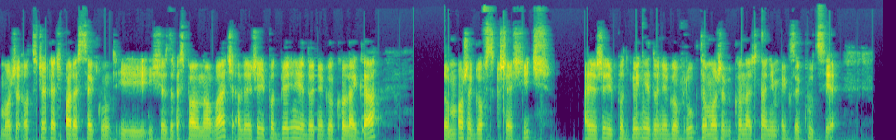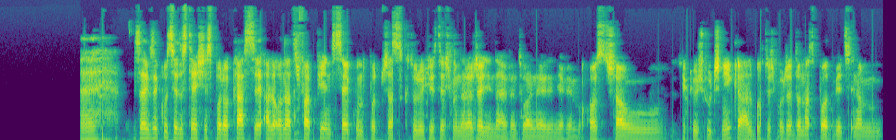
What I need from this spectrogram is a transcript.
Może odczekać parę sekund i, i się zrespawnować, ale jeżeli podbiegnie do niego kolega, to może go wskrzesić, a jeżeli podbiegnie do niego wróg, to może wykonać na nim egzekucję. Ech, Za egzekucję dostaje się sporo kasy, ale ona trwa 5 sekund, podczas których jesteśmy narażeni na ewentualny, nie wiem, ostrzał jakiegoś łucznika, albo ktoś może do nas podbiec i nam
